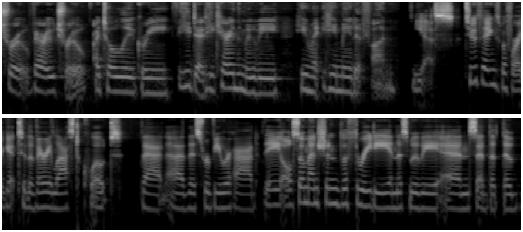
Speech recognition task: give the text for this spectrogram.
True, very true. I totally agree. He did. He carried the movie. He ma- he made it fun. Yes. Two things before I get to the very last quote that uh, this reviewer had. They also mentioned the 3D in this movie and said that the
